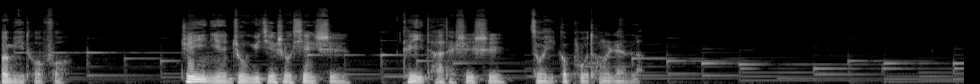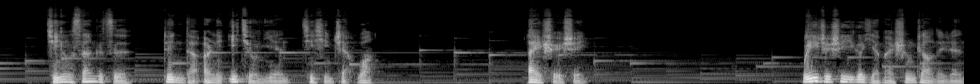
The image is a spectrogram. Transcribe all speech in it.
阿弥陀佛，这一年终于接受现实，可以踏踏实实做一个普通人了。请用三个字。对你的二零一九年进行展望。爱谁谁。我一直是一个野蛮生长的人，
